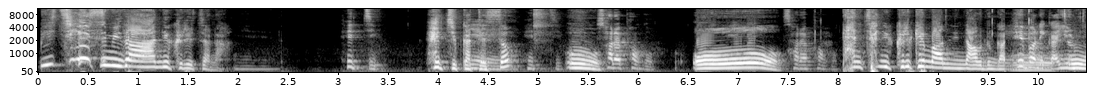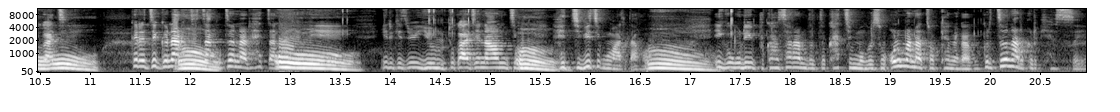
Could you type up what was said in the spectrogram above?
미치겠습니다. 네 그랬잖아. 횟집. 횟집 같았어? 예, 횟집. 어. 서랩하고. 어. 서랩하고. 반찬이 그렇게 많이 나오던가. 해보니까 12가지. 어. 그래서 그날 어. 그 전화를 했잖아요. 어. 예. 이렇게 지금 12가지 나온 지금 어. 횟집이 지금 왔다고. 어. 이거 우리 북한 사람들도 같이 먹었으면 얼마나 좋겠는가. 그 전화를 그렇게 했어요.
